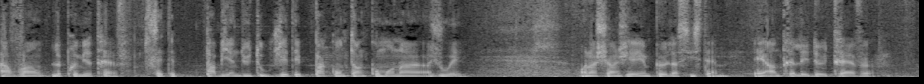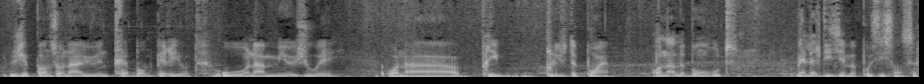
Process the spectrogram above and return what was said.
Avant le premier trêve, c'était pas bien du tout. J'étais pas content comment on a joué. On a changé un peu le système. Et entre les deux trêves, je pense qu'on a eu une très bonne période où on a mieux joué, on a pris plus de points, on a le bon route. Mais la dixième position, c'est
